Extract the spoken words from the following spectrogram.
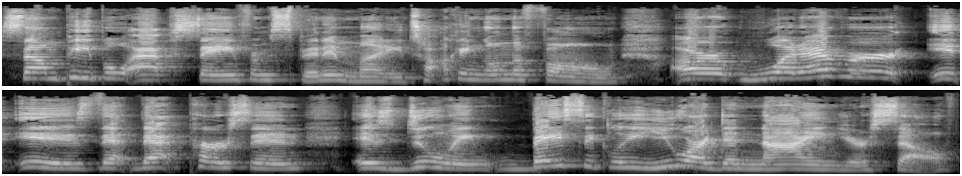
Some people abstain from spending money, talking on the phone, or whatever it is that that person is doing. Basically, you are denying yourself.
